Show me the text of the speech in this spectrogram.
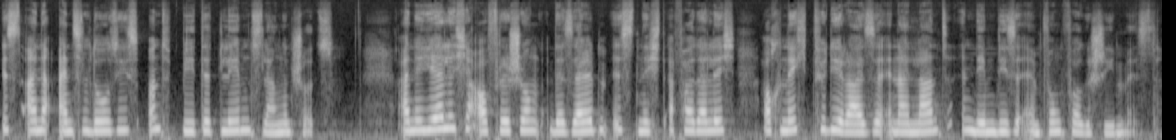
ist eine Einzeldosis und bietet lebenslangen Schutz. Eine jährliche Auffrischung derselben ist nicht erforderlich, auch nicht für die Reise in ein Land, in dem diese Impfung vorgeschrieben ist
